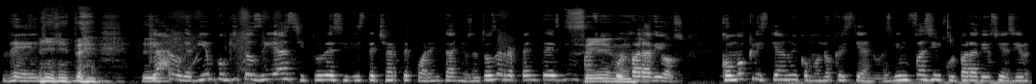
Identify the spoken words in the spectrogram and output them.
De, claro, de bien poquitos días y tú decidiste echarte 40 años. Entonces de repente es bien fácil culpar a Dios. Como cristiano y como no cristiano. Es bien fácil culpar a Dios y decir,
